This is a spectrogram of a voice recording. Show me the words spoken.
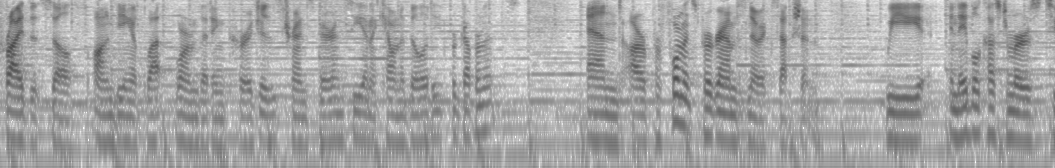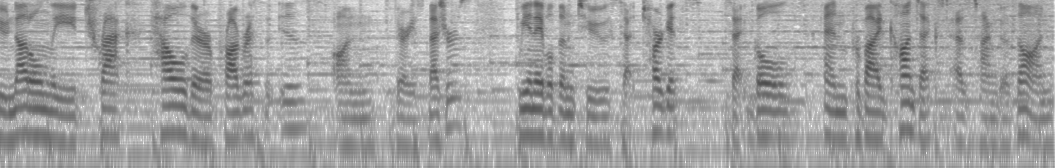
prides itself on being a platform that encourages transparency and accountability for governments, and our performance program is no exception. We enable customers to not only track how their progress is on various measures, we enable them to set targets, set goals, and provide context as time goes on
